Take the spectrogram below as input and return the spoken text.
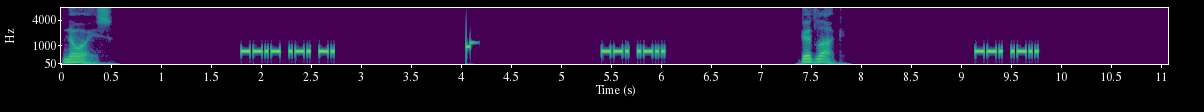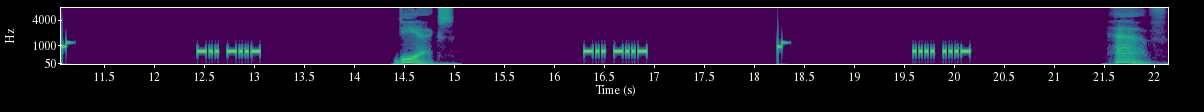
Noise. Good luck. DX. Have.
